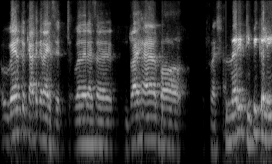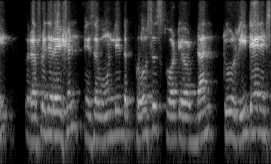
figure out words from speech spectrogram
Where to categorize it, whether as a dry herb or fresh herb? Very typically, refrigeration is only the process what you have done to retain its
